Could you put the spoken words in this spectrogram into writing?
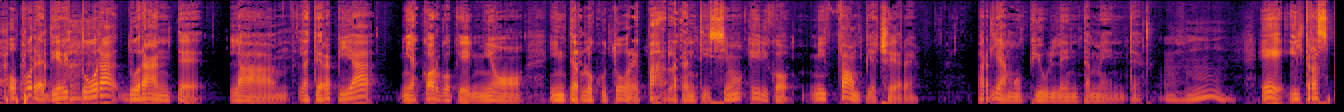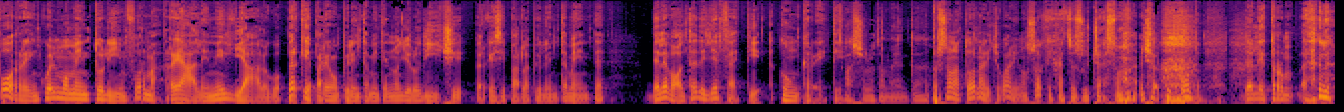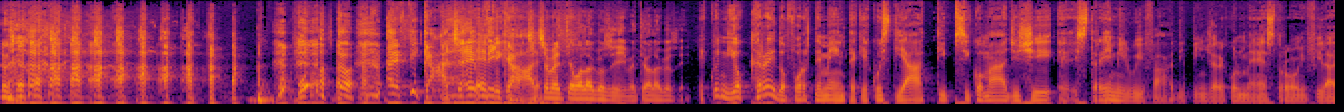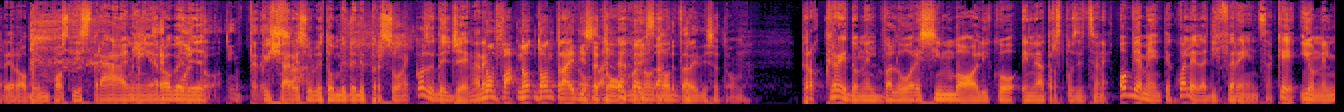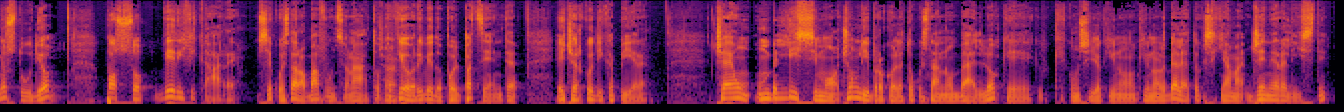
Oppure addirittura durante la, la terapia mi accorgo che il mio interlocutore parla tantissimo e io dico mi fa un piacere, parliamo più lentamente. Uh-huh. E il trasporre in quel momento lì in forma reale nel dialogo, perché parliamo più lentamente? Non glielo dici perché si parla più lentamente, delle volte degli effetti concreti. Assolutamente. La persona torna e dice guarda non so che cazzo è successo, ma a un certo punto delle trombette... efficace, efficace, efficace, mettiamola così, mettiamola così. E quindi io credo fortemente che questi atti psicomagici eh, estremi lui fa, dipingere col maestro, infilare robe in posti strani, robe de- pisciare sulle tombe delle persone, cose del genere. Non fa, no, don't try this at home, esatto. don't try this at home però credo nel valore simbolico e nella trasposizione. Ovviamente qual è la differenza? Che io nel mio studio posso verificare se questa roba ha funzionato, certo. perché io rivedo poi il paziente e cerco di capire. C'è un, un, bellissimo, c'è un libro che ho letto quest'anno bello, che, che consiglio a chi non, chi non l'abbia letto, che si chiama Generalisti,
